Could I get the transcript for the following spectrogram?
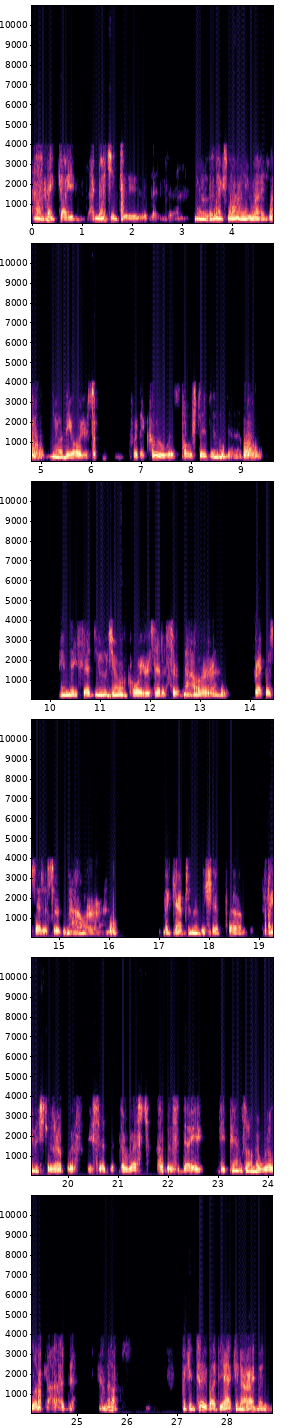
I think I, I mentioned to you that, uh, you know, the next morning, I, you know, the orders for the crew was posted and, uh, and they said, you know, general quarters at a certain hour and breakfast at a certain hour. And the captain of the ship uh, finished it up with, he said that the rest of this day depends on the will of God and us. I can tell you about the Achernar. I've been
